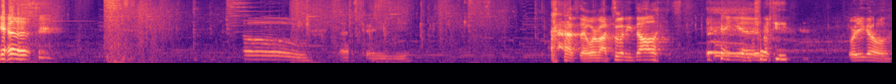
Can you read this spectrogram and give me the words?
yeah. Oh, that's crazy. I said, "Where my twenty dollars?" yeah. Where you go?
